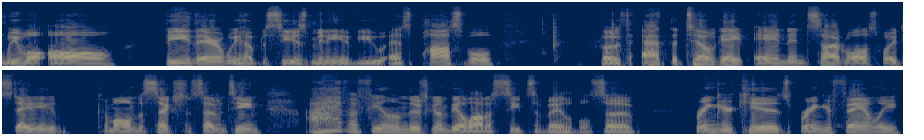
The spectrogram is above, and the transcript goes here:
We will all be there. We hope to see as many of you as possible, both at the tailgate and inside Wallace Wade Stadium. Come on to Section 17. I have a feeling there's going to be a lot of seats available. So bring your kids, bring your family.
